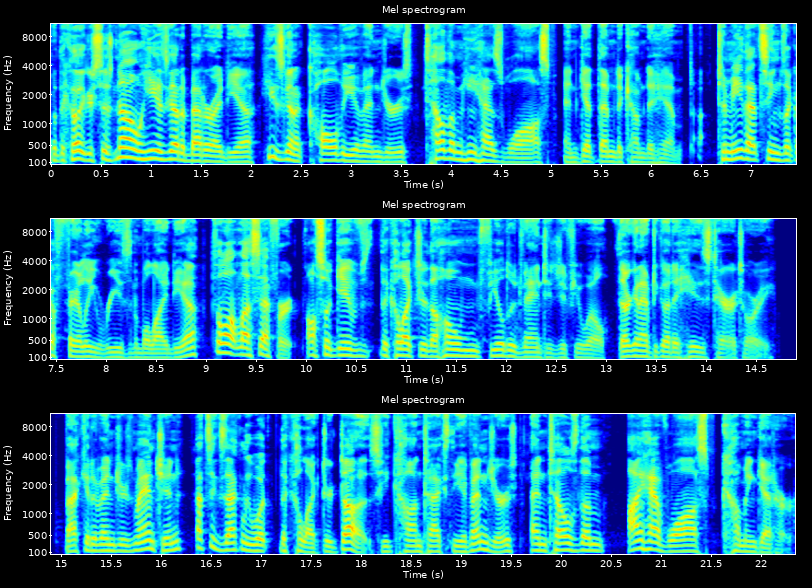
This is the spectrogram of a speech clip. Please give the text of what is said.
but the collector says no, he has got a better idea. He's going to call the Avengers, tell them he has Wasp, and get them to come to him. To me, that seems like a fairly reasonable idea. It's a lot less effort. Also gives the collector the home field advantage, if you will. They're going to have to go to his territory. Back at Avengers Mansion, that's exactly what the Collector does. He contacts the Avengers and tells them, I have Wasp, come and get her.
